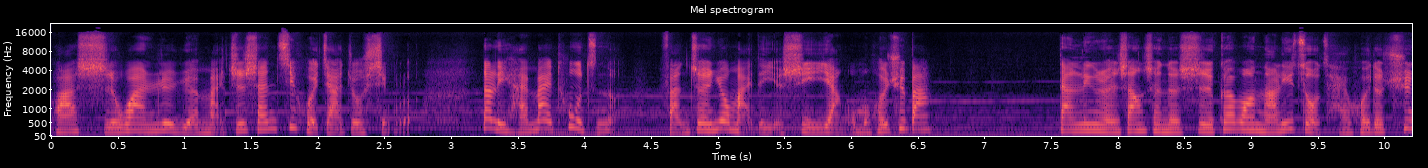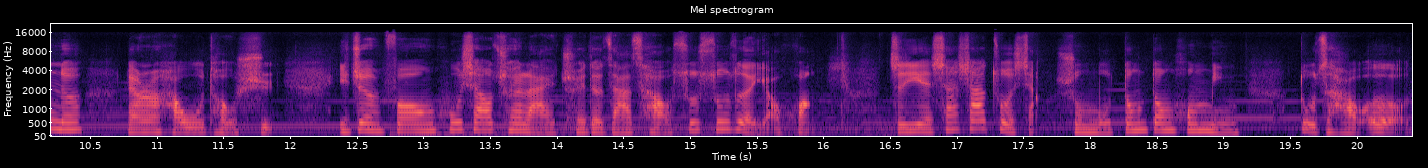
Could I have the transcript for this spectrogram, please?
花十万日元买只山鸡回家就行了。那里还卖兔子呢，反正又买的也是一样。我们回去吧。”但令人伤神的是，该往哪里走才回得去呢？两人毫无头绪。一阵风呼啸吹来，吹得杂草簌簌地摇晃。枝叶沙沙作响，树木咚咚轰鸣，肚子好饿哦，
